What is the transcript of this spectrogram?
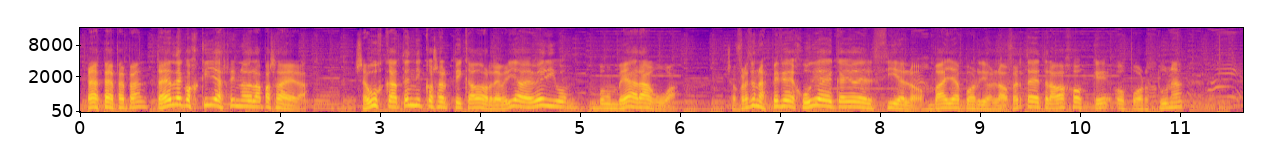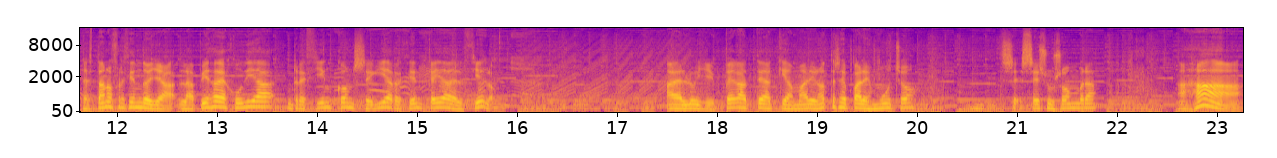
Espera, espera, espera. Taller de cosquillas, reino de la pasarela. Se busca técnico salpicador. Debería beber y bombear agua. Se ofrece una especie de judía que cayó del cielo. Vaya por Dios, la oferta de trabajo que oportuna te están ofreciendo ya. La pieza de judía recién conseguía, recién caída del cielo. A ver, Luigi, pégate aquí a Mario, no te separes mucho. Sé, sé, su sombra. ¡Ajá!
